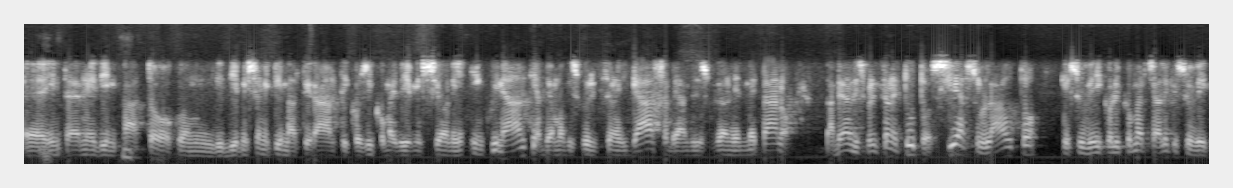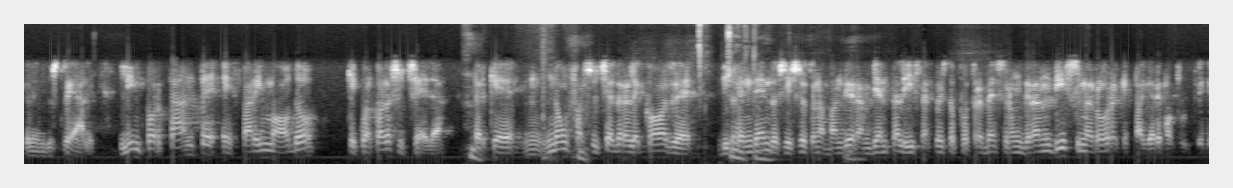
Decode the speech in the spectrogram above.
eh, in termini di impatto con, di, di, emissioni climalteranti così come di emissioni inquinanti, abbiamo a disposizione il gas, abbiamo a disposizione il metano, abbiamo a disposizione tutto sia sull'auto che sui veicoli commerciali che sui veicoli industriali. L'importante è fare in modo che qualcosa succeda, perché non far succedere le cose certo. difendendosi certo. sotto una bandiera ambientalista, questo potrebbe essere un grandissimo errore che pagheremo tutti.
